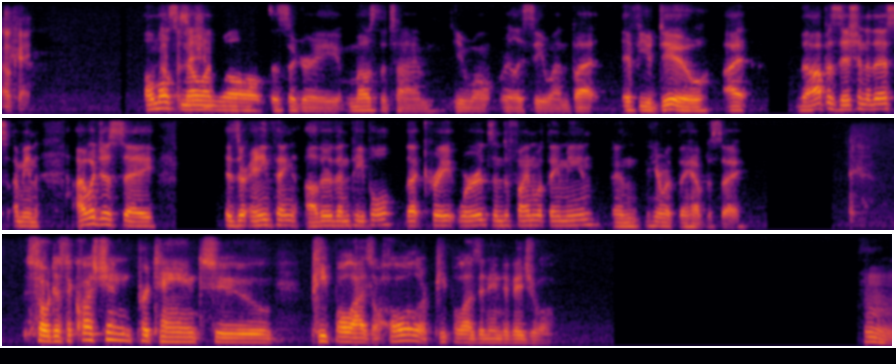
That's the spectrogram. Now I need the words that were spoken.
Okay. Almost no one will disagree. Most of the time, you won't really see one. But if you do, I the opposition to this, I mean, I would just say, is there anything other than people that create words and define what they mean and hear what they have to say? So does the question pertain to people as a whole or people as an individual? Hmm.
